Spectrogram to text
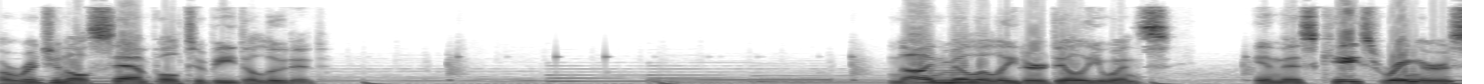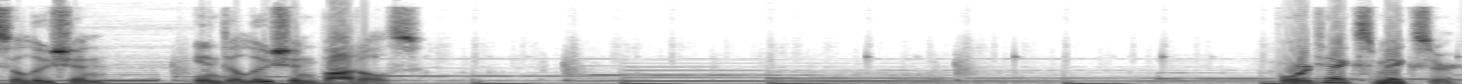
Original sample to be diluted. 9 milliliter diluents, in this case Ringer's solution, in dilution bottles. Vortex mixer.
